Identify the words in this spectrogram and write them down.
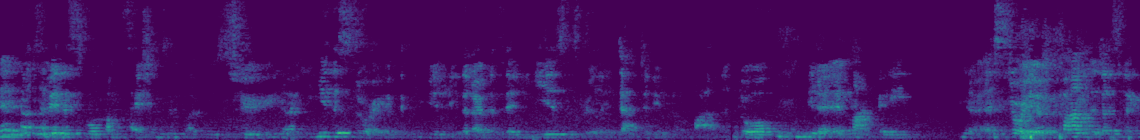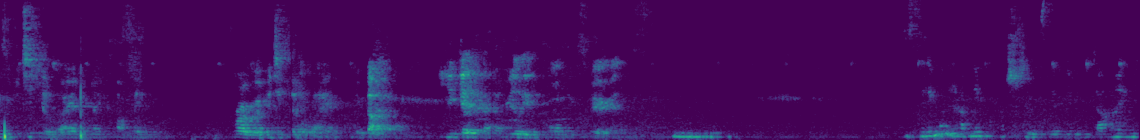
And it also be the small conversations with locals too. You know, you hear the story of the community that over 30 years has really adapted in Phillip Island, or you know, it might be you know a story of a farm that does things a particular way to make something grow a particular way. But you get that really informed experience. Hmm. Does anyone have any questions they've been dying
